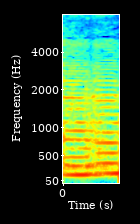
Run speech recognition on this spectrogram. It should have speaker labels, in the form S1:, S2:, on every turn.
S1: Mm-hmm.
